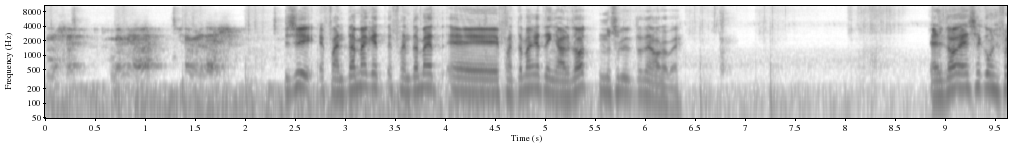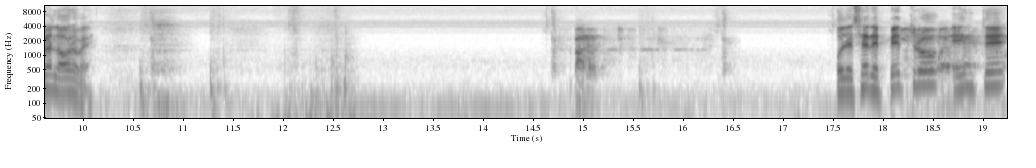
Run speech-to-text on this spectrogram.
No sé. Voy a mirar a ver si es verdad eso. Sí, sí, el fantasma que, el fantasma, eh, fantasma que tenga el dot no suele tener orbe. El dot es ese como si fueran los orbes. Vale. Puede ser espectro, Puede ente,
